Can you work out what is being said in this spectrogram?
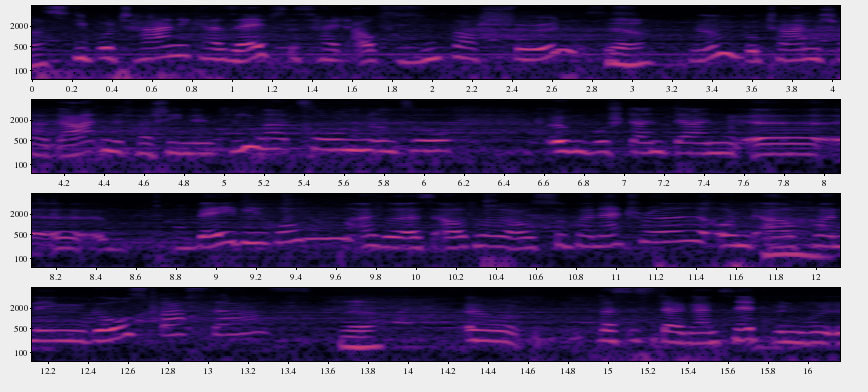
Das ist die Botanica selbst ist halt auch super schön. Es ist Ja. ne, ein botanischer Garten mit verschiedenen Klimazonen und so. Irgendwo stand dann äh, äh, Baby rum, also das Auto aus Supernatural und Ah. auch von den Ghostbusters. Ja. Äh, das ist dann ganz nett, wenn du,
